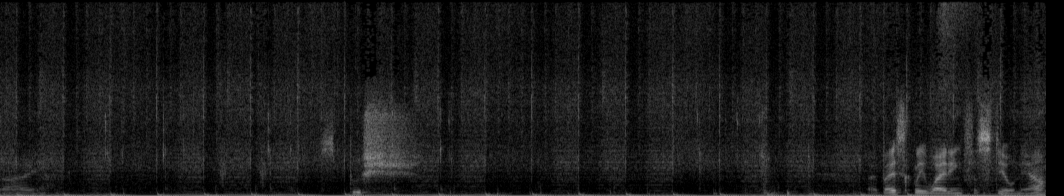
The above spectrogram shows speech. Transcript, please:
So, spoosh. So basically waiting for steel now.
